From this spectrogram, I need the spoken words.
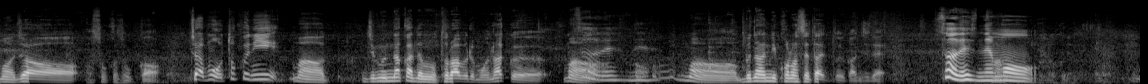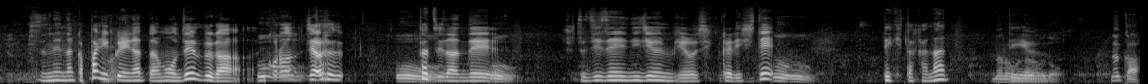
まあじゃあそっかそっか。じゃあもう特にまあ自分の中でもトラブルもなくまあそうですね。まあ無難にこなせたいという感じで。そうですね。もうですね。なんかパニックになったらもう全部が転んじゃうたちなんでちょっと事前に準備をしっかりしてできたかなっていう。なんか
